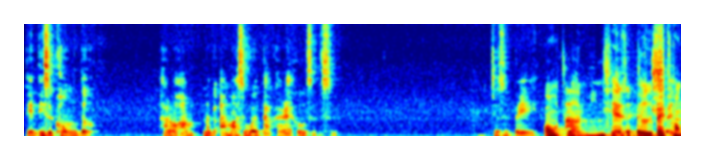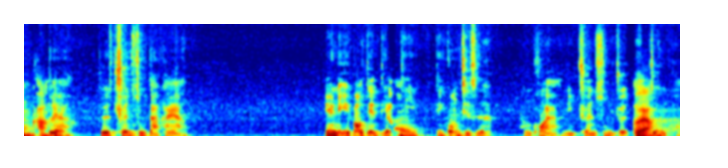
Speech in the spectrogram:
点滴是空的。Hello 阿那个阿妈是会打开来喝是不是？就是被哦，这很明显就是被冲康，对啊，就是全速打开啊，因为你一包点滴要滴滴光，其实。很快啊，你全速就对啊，就很快。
